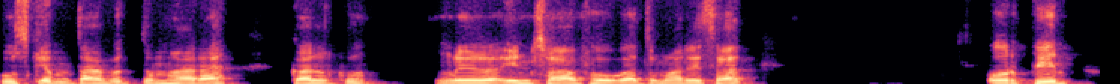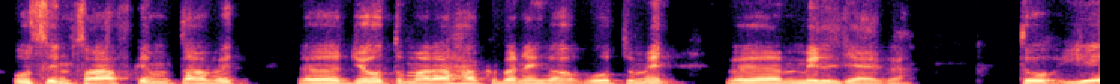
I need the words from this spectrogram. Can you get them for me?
उसके मुताबिक तुम्हारा कल को इंसाफ होगा तुम्हारे साथ और फिर उस इंसाफ के मुताबिक जो तुम्हारा हक बनेगा वो तुम्हें मिल जाएगा। तो ये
